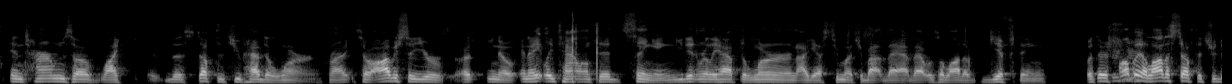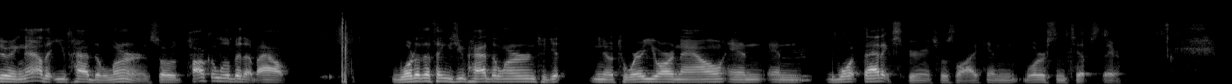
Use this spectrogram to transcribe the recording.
in terms of like the stuff that you've had to learn, right? So obviously you're, uh, you know, innately talented singing. You didn't really have to learn, I guess, too much about that. That was a lot of gifting, but there's probably mm-hmm. a lot of stuff that you're doing now that you've had to learn. So talk a little bit about what are the things you've had to learn to get, you know, to where you are now, and and mm-hmm. what that experience was like, and what are some tips there?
